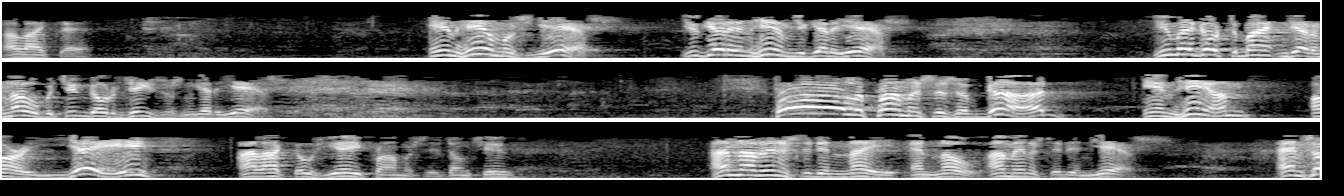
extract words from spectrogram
I like that. In him was yes. You get in him, you get a yes. You may go to the bank and get a no, but you can go to Jesus and get a yes. For all the promises of God in him are yea. I like those yea promises, don't you? I'm not interested in nay and no. I'm interested in yes. And so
